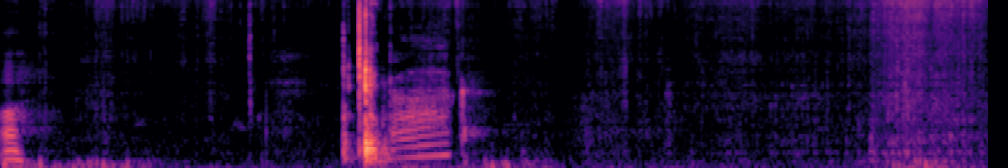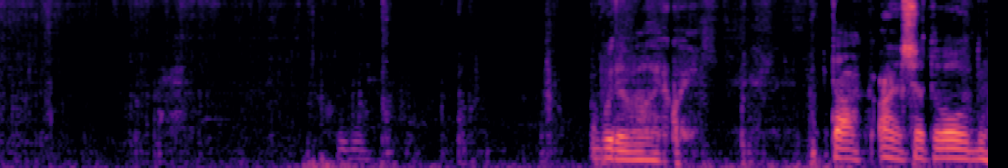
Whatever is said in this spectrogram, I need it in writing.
О. Так. Буде великою. Так, а ще того одну.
